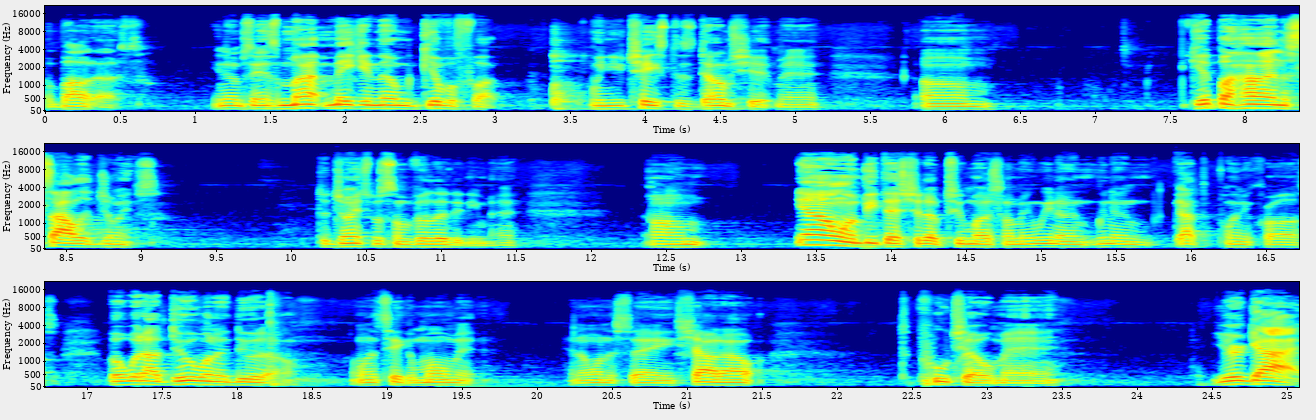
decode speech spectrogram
about us. You know what I'm saying? It's not making them give a fuck when you chase this dumb shit, man. Um, get behind the solid joints, the joints with some validity, man. Um, yeah, I don't want to beat that shit up too much. I mean, we done we done got the point across. But what I do want to do though, I want to take a moment and I want to say shout out to Pucho, man. Your guy.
